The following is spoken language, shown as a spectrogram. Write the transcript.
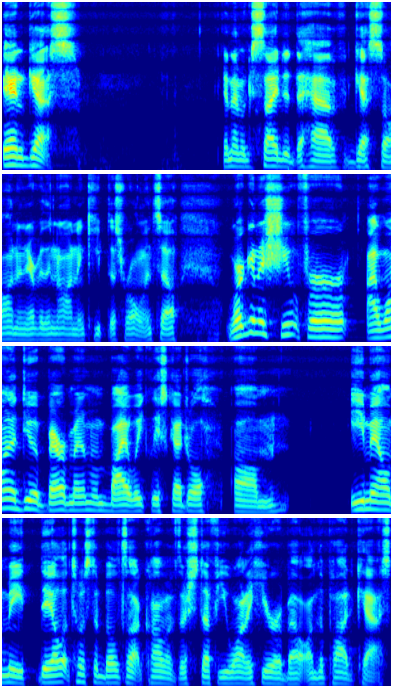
and guests. And I'm excited to have guests on and everything on and keep this rolling. So we're gonna shoot for. I want to do a bare minimum bi-weekly schedule. Um, email me dale at twistedbuilds.com if there's stuff you want to hear about on the podcast.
